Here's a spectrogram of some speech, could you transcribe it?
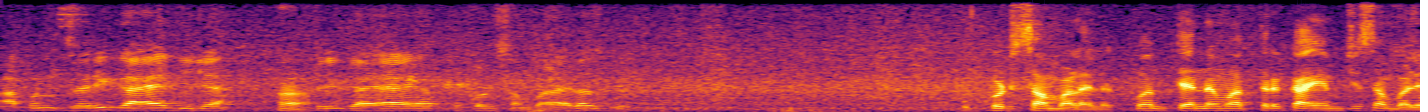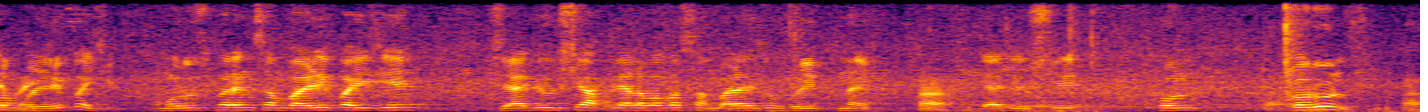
आपण जरी गाया दिल्या हां. तरी गाया या फुकट सांभाळायलाच देतो फुकट सांभाळायला. पण त्यानं मात्र कायमची सांभाळली पाहिजे सांभाळली पाहिजे. मरुजपर्यंत सांभाळली पाहिजे. ज्या दिवशी आपल्याला बाबा सांभाळायचं होत नाही हां. त्या दिवशी फोन करून हां.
